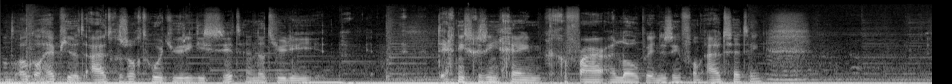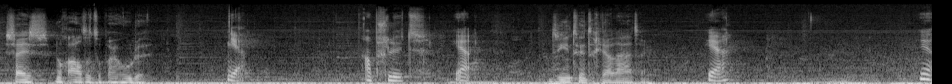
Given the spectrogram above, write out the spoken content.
Want ook al heb je het uitgezocht hoe het juridisch zit en dat jullie technisch gezien geen gevaar lopen in de zin van uitzetting, mm zij is nog altijd op haar hoede. Ja, absoluut. Ja. 23 jaar later. Ja. Ja.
